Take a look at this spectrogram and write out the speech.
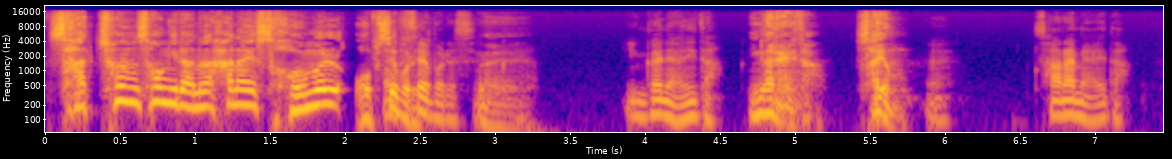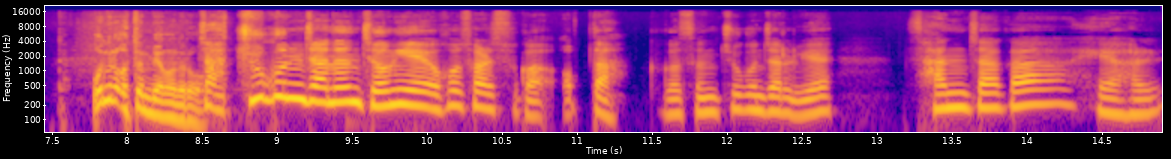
사천성이라는 하나의 성을 없애버려. 없애버렸으니까 네. 인간이 아니다. 인간이 아니다. 사형. 사람이 아니다. 오늘 어떤 명언으로? 자, 죽은 자는 정의에 호소할 수가 없다. 그것은 죽은 자를 위해 산자가 해야 할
